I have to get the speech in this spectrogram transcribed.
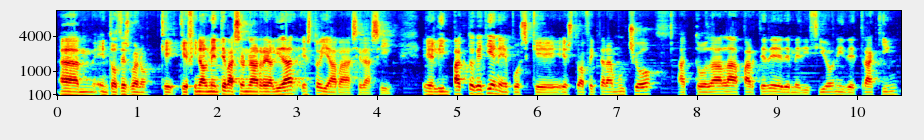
Um, entonces, bueno, que, finalmente va a ser una realidad, esto ya va a ser así. El impacto que tiene, pues que esto afectará mucho a toda la parte de, medición y de tracking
